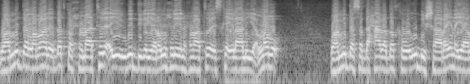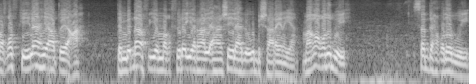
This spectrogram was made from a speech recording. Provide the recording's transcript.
Waa midda labaad ee dadka xumaatada ayay uga digayaan oo waxay leeyihiin xumaatada iska ilaaliya. Labo waa midda saddexaada dadka way u bishaaraynayaan oo qofkii ilaahay ateeca dembi dhaaf iyo maqfiro iyo raalli ahaansho ilaah bay ugu bishaaraynayaan maaqa qodob weeye saddex qodob weeye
